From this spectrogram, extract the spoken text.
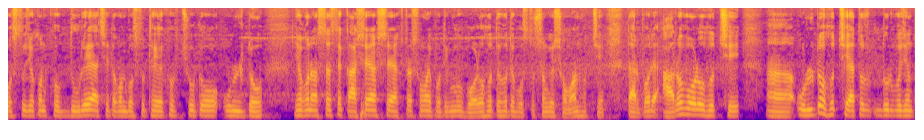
বস্তু যখন খুব দূরে আছে, তখন বস্তু থেকে খুব ছোট, উল্টো, যখন আস্তে আস্তে কাছে আসছে একটা সময় প্রতিবিম্ব বড় হতে হতে বস্তুর সঙ্গে সমান হচ্ছে, তারপরে আরও বড় হচ্ছে উল্টো হচ্ছে, এত দূর পর্যন্ত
